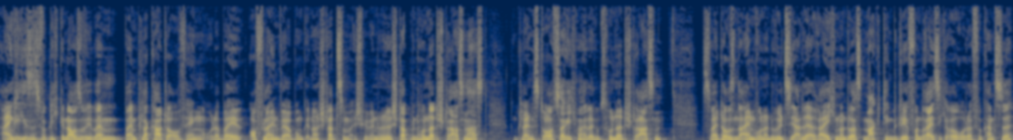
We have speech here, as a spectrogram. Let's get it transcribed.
eigentlich ist es wirklich genauso wie beim, beim Plakate aufhängen oder bei Offline-Werbung in einer Stadt zum Beispiel. Wenn du eine Stadt mit 100 Straßen hast, ein kleines Dorf, sag ich mal, da gibt's 100 Straßen 2000 Einwohner, du willst sie alle erreichen und du hast ein Marketingbudget von 30 Euro. Dafür kannst du,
